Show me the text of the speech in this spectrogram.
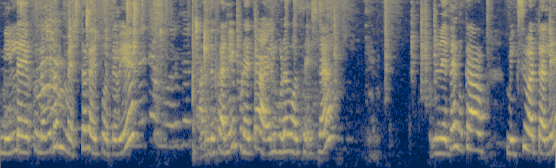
నీళ్ళు వేయకుండా కూడా మెత్తగా అయిపోతుంది అందుకని ఇప్పుడైతే ఆయిల్ కూడా పోసేసిన. నేనైతే ఇంకా మిక్సీ పట్టాలి.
